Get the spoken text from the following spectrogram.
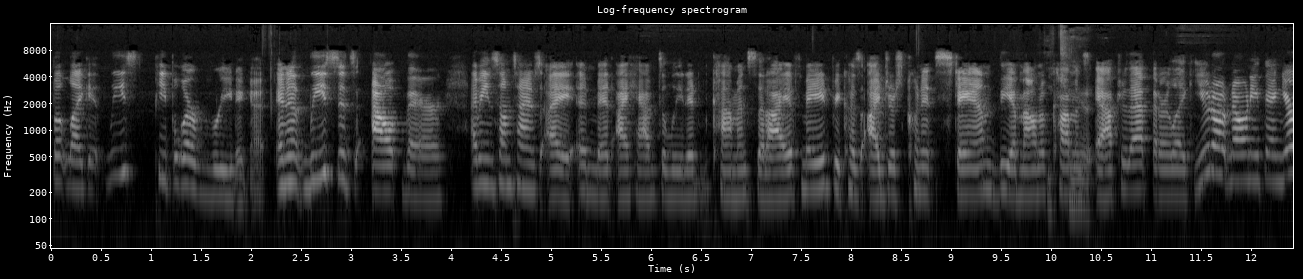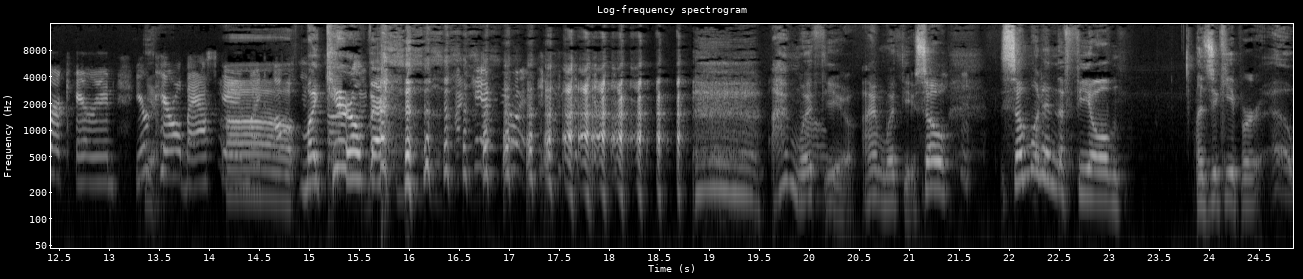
but like at least people are reading it and at least it's out there. I mean, sometimes I admit I have deleted comments that I have made because I just couldn't stand the amount of comments after that that are like, "You don't know anything. You're a Karen. You're yeah. Carole Baskin." Uh, like, oh, my Carole Baskin. I can't do it. I'm with you. I'm with you. So, someone in the field as a zookeeper, uh,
